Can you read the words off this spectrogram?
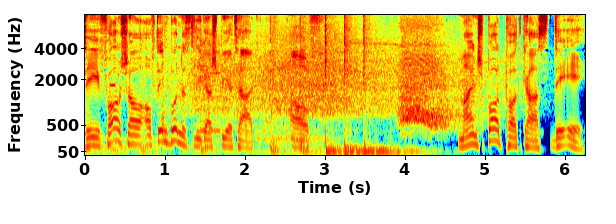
Die Vorschau auf den Bundesligaspieltag auf meinsportpodcast.de.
